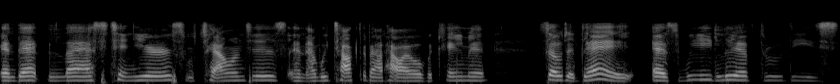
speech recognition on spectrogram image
and that last 10 years with challenges, and, and we talked about how I overcame it. So today, as we live through these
